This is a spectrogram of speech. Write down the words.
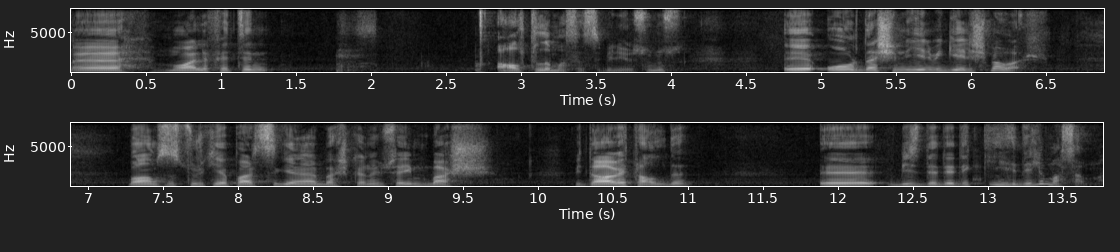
e, muhalefetin altılı masası biliyorsunuz. E, orada şimdi yeni bir gelişme var. Bağımsız Türkiye Partisi Genel Başkanı Hüseyin Baş bir davet aldı. E, biz de dedik ki yedili masa mı?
